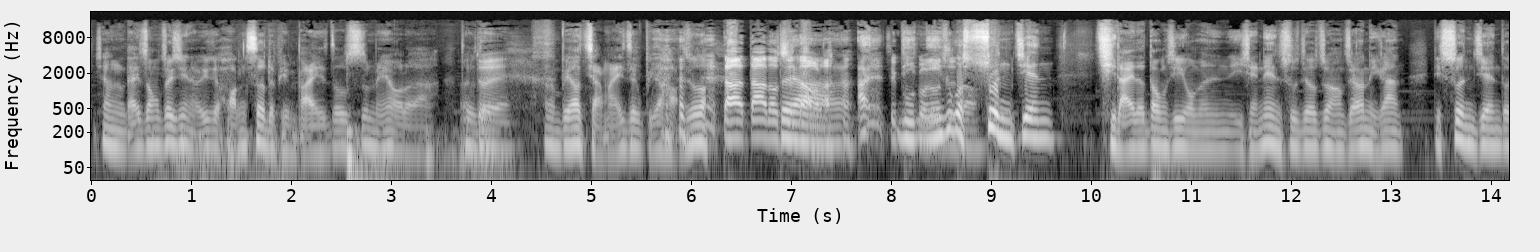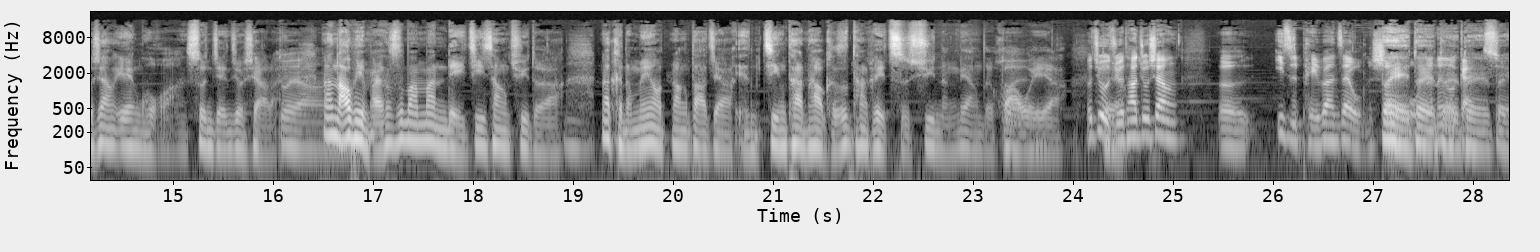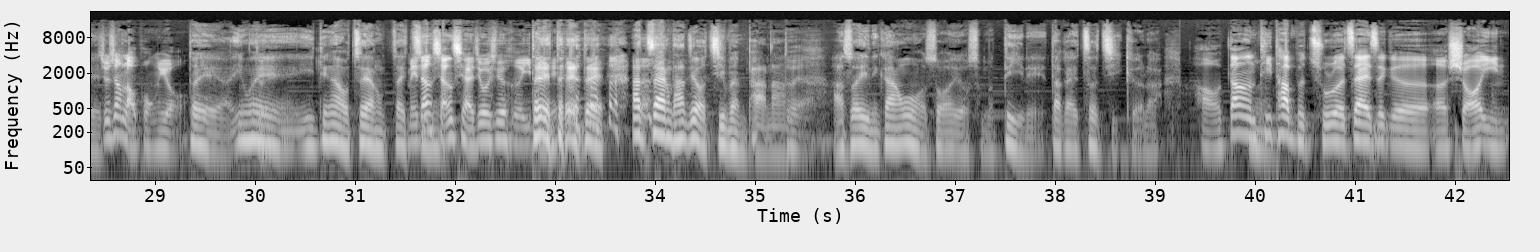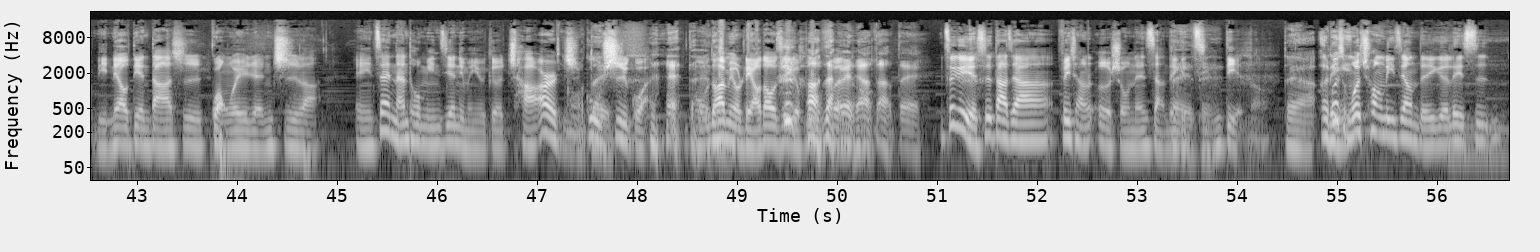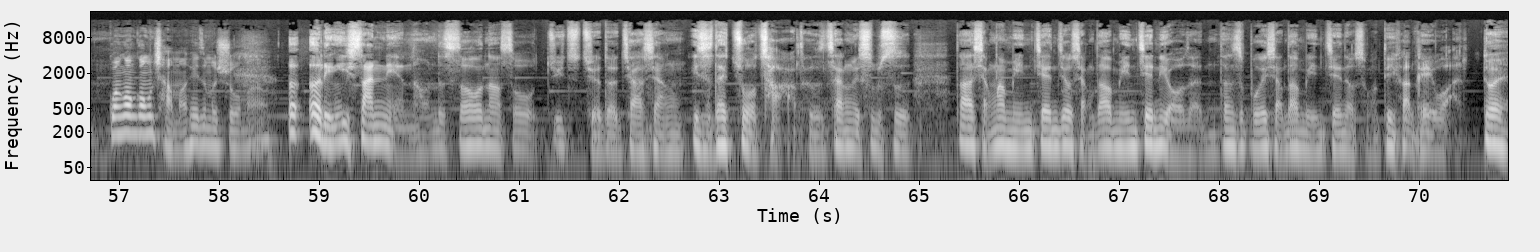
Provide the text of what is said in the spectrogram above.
像台中最近有一个黄色的品牌都是没有了啊，对不对？嗯，不要讲哪一个比较好，就是说 大家大家都知道了，啊，你你如果瞬间。起来的东西，我们以前念书就这样，只要你看，你瞬间都像烟火啊，瞬间就下来。对啊，那老品牌它是慢慢累积上去的啊，那可能没有让大家很惊叹号，可是它可以持续能量的化威啊。而且我觉得它就像呃，一直陪伴在我们生活的那种感觉，就像老朋友。对啊，因为一定要这样在。每当想起来就会去喝一杯。对对对，那这样他就有基本盘啊。对啊，啊，所以你刚刚问我说有什么地雷，大概这几个了。好，当然 T Top 除了在这个呃手摇饮饮料店，大家是广为人知啦。哎，在南投民间，你们有一个茶二指故事馆，我们都还没有聊到这个部分。没聊到，对，这个也是大家非常耳熟能详的一个景点哦。对啊，为什么会创立这样的一个类似观光工厂嘛？可以这么说吗？二二零一三年哦，那时候那时候就觉得家乡一直在做茶，可是这样是不是？大家想到民间就想到民间有人，但是不会想到民间有什么地方可以玩。对，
